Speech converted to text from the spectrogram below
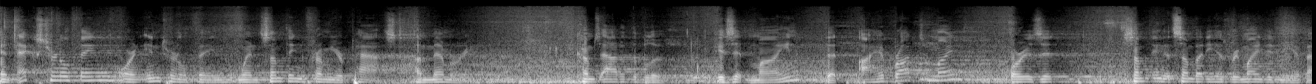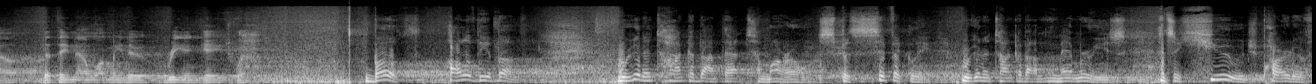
an external thing or an internal thing when something from your past, a memory, comes out of the blue? Is it mine that I have brought to mind? Or is it something that somebody has reminded me about that they now want me to re engage with? Both, all of the above. We're going to talk about that tomorrow specifically. We're going to talk about memories. It's a huge part of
